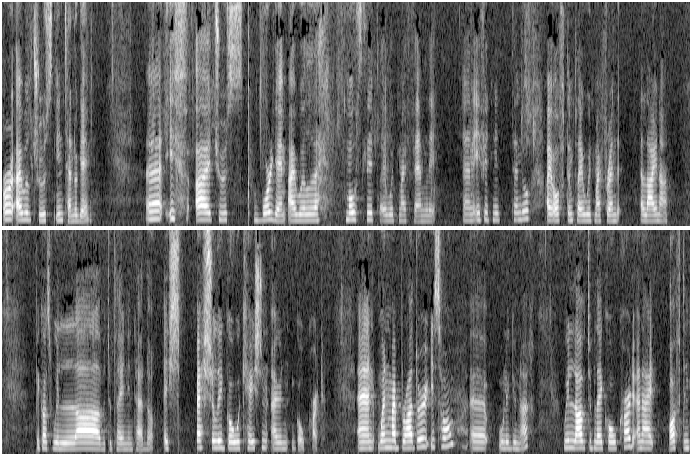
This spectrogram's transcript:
or I will choose Nintendo game. Uh, if I choose board game, I will mostly play with my family, and if it's Nintendo, I often play with my friend Elena because we love to play Nintendo, especially Go Vacation and Go Kart. And when my brother is home, uh, Ole Gunnar, we love to play Go Kart, and I often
